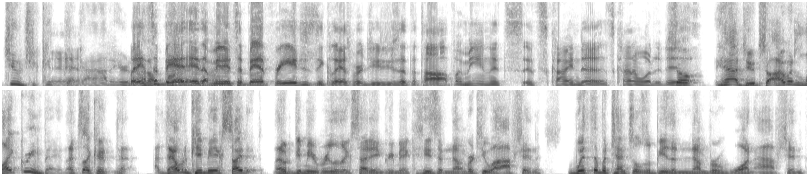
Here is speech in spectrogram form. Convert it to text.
Juju, get Yeah. that guy out of here. But I it's a bad. that I mean, it's a bad free agency class where Juju's at the top. I mean, it's it's kind of it's kind of what it is. So yeah, dude. So I would like Green Bay. That's like a that, that would get me excited. That would get me really excited in Green Bay because he's a number two option with the potential to be the number one option,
